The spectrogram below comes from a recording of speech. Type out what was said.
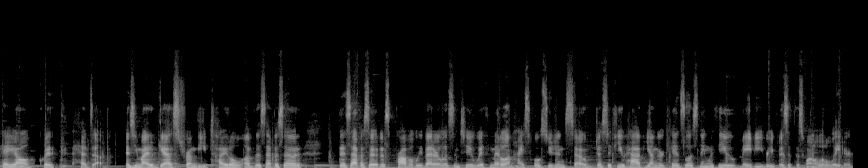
Hey, y'all, quick heads up. As you might have guessed from the title of this episode, this episode is probably better listened to with middle and high school students. So, just if you have younger kids listening with you, maybe revisit this one a little later.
